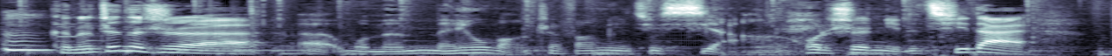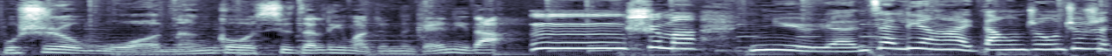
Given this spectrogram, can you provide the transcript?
嗯，可能真的是呃，我们没有往这方面去想，或者是你的期待。不是我能够现在立马就能给你的，嗯，是吗？女人在恋爱当中就是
